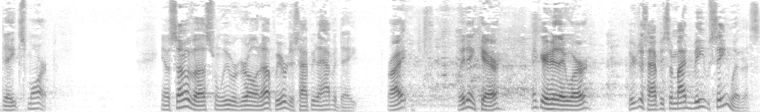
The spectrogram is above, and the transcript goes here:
Date smart. You know, some of us, when we were growing up, we were just happy to have a date, right? We didn't care. Didn't care who they were. We were just happy somebody to be seen with us.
